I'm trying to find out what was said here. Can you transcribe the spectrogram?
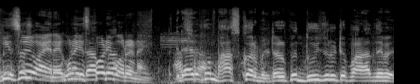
কিছুই হয় না কোনো স্পটই পড়ে নাই। এটা আচ্ছা, এরকম ভাস এটার উপরে দুই পাড়া দেবে।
